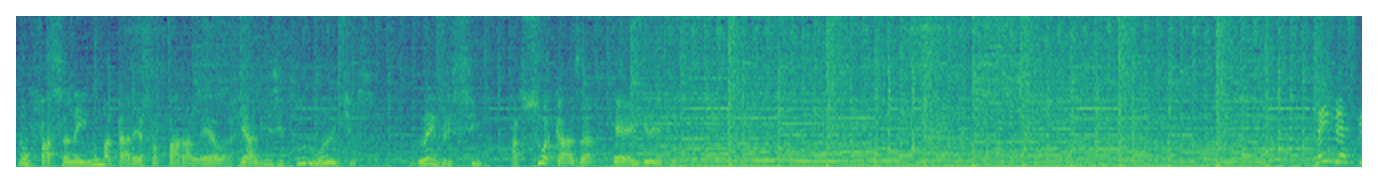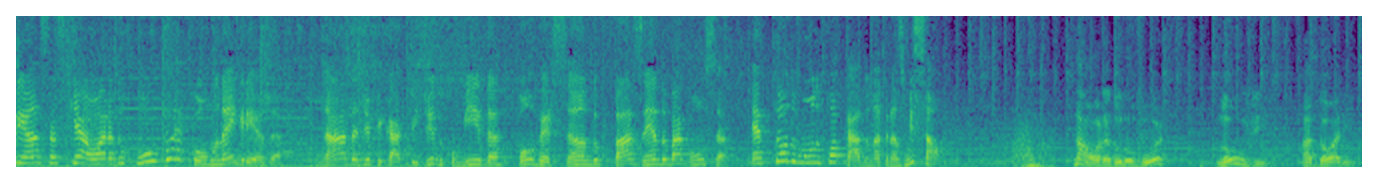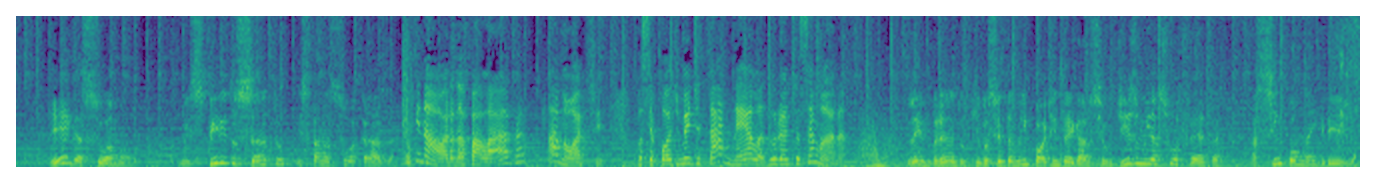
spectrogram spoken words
Não faça nenhuma tarefa paralela, realize tudo antes. Lembre-se, a sua casa é a igreja. Lembre as crianças que a hora do culto é como na igreja. Nada de ficar pedindo comida, conversando, fazendo bagunça. É todo mundo focado na transmissão. Na hora do louvor, louve, adore, erga sua mão. O Espírito Santo está na sua casa. E na hora da palavra, anote. Você pode meditar nela durante a semana. Lembrando que você também pode entregar o seu dízimo e a sua oferta, assim como na igreja.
